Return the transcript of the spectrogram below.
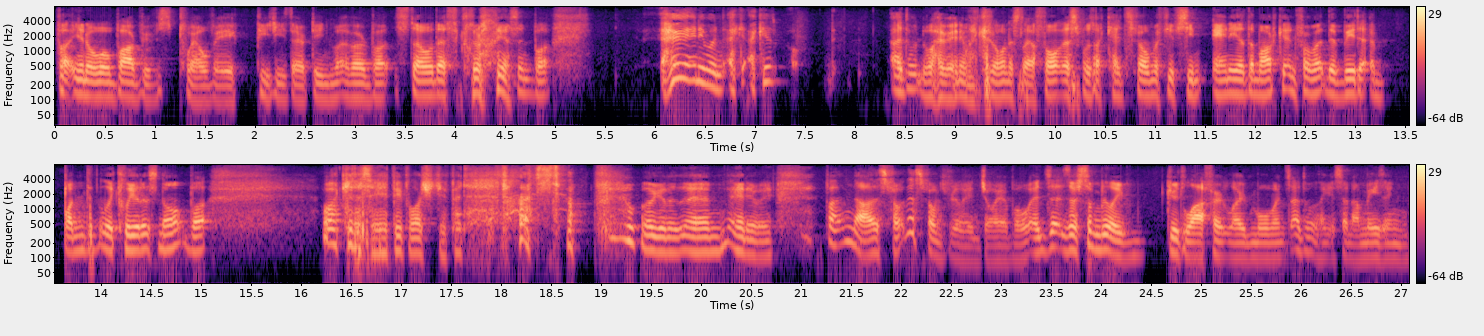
But you know, well, Barbie was 12A, PG 13, whatever, but still, this clearly isn't. But how anyone I, I could I don't know how anyone could honestly have thought this was a kids' film. If you've seen any of the marketing from it, they've made it abundantly clear it's not. But what can I say? People are stupid. We're gonna um, anyway. But no, this film this film's really enjoyable. It's, there's some really good laugh out loud moments. I don't think it's an amazing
